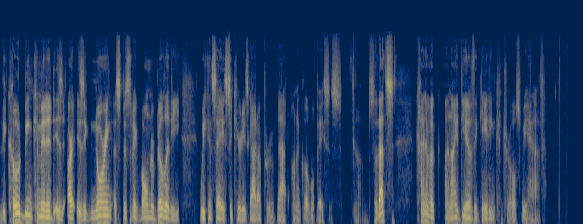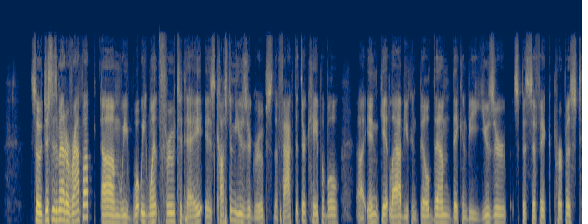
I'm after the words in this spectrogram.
the code being committed is, are, is ignoring a specific vulnerability, we can say security's got to approve that on a global basis. Um, so that's kind of a, an idea of the gating controls we have. So just as a matter of wrap up, um, we, what we went through today is custom user groups, the fact that they're capable uh, in GitLab, you can build them, they can be user specific purposed,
